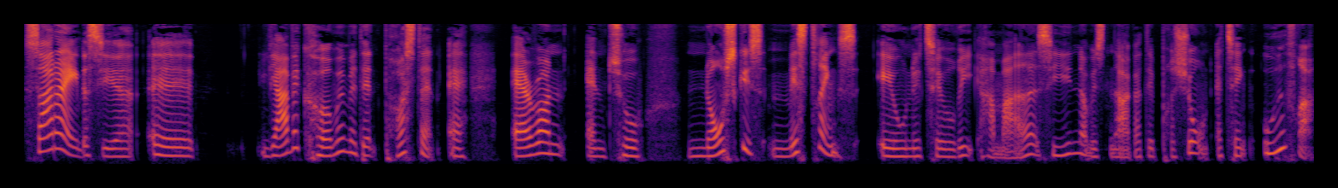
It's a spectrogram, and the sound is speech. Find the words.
Så er der en, der siger, øh, jeg vil komme med den påstand, at Aaron Antonovskis mestringsevne-teori har meget at sige, når vi snakker depression af ting udefra.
